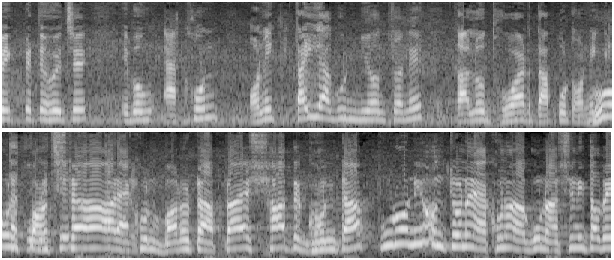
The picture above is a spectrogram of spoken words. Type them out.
বেগ পেতে হয়েছে এবং এখন অনেকটাই আগুন নিয়ন্ত্রণে। কালো ধোঁয়ার দাপট অনেকটা কমেছে। পাঁচটা আর এখন বারোটা প্রায় সাত ঘণ্টা। পুরো নিয়ন্ত্রণে এখনও আগুন আসেনি তবে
